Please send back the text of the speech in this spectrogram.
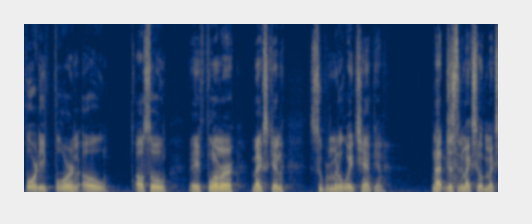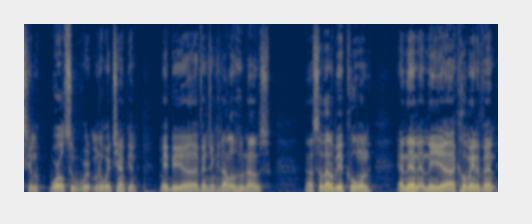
44 and 0. Also a former Mexican super middleweight champion. Not just in Mexico, Mexican world super middleweight champion. Maybe uh, avenging Canelo, who knows? Uh, so that'll be a cool one. And then in the uh, co-main event,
